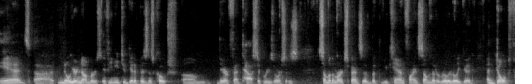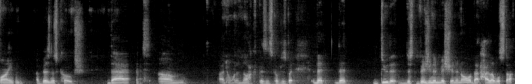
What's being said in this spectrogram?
and uh, know your numbers. If you need to get a business coach, um, they are fantastic resources. Some of them are expensive, but you can find some that are really, really good. And don't find a business coach that um, I don't want to knock business coaches, but that that do the just vision and mission and all of that high level stuff.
